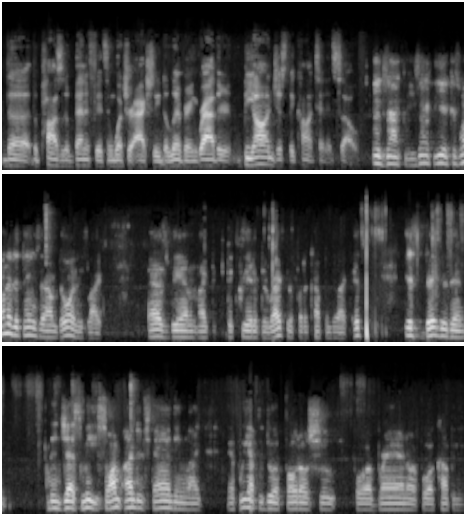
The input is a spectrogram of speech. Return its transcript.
the the positive benefits and what you're actually delivering, rather beyond just the content itself. Exactly, exactly. Yeah, because one of the things that I'm doing is like, as being like the creative director for the company, like it's it's bigger than than just me. So I'm understanding like if we have to do a photo shoot for a brand or for a company,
